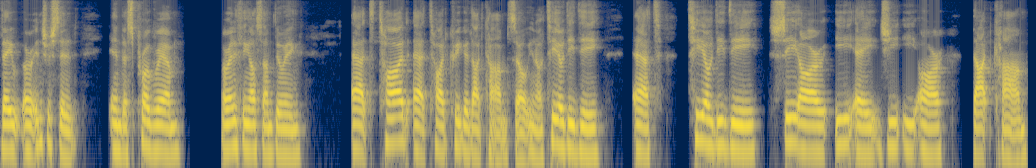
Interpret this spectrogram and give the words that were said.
they are interested in this program or anything else I'm doing at todd at toddcreager.com. So, you know, T O D D at T O D D C R E A G E R dot com.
